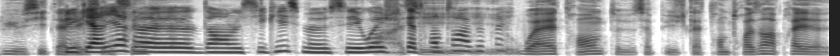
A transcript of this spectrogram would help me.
Lui aussi est à Les carrières dans le cyclisme, c'est ouais ah, jusqu'à 30 ans à peu près. Ouais, 30, ça peut jusqu'à 33 ans. Après,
